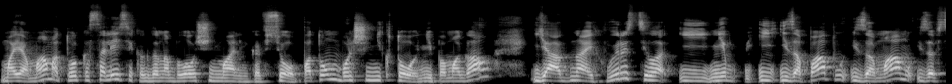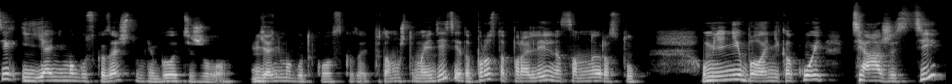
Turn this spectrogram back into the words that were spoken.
моя мама только с Олесей, когда она была очень маленькая. Все, потом больше никто не помогал. Я одна их вырастила, и, не, и, и за папу, и за маму, и за всех. И я не могу сказать, что мне было тяжело. Я не могу такого сказать, потому что мои дети это просто параллельно со мной растут. У меня не было никакой тяжести,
